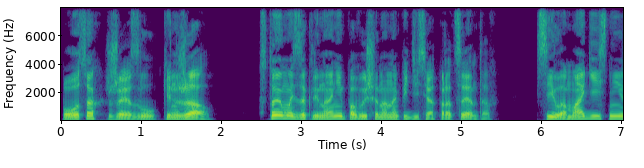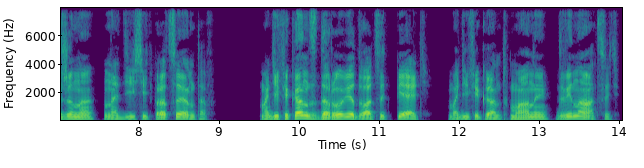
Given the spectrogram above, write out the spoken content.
Посох, жезл, кинжал. Стоимость заклинаний повышена на 50%. Сила магии снижена на 10%. Модификант здоровья 25. Модификант маны 12.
